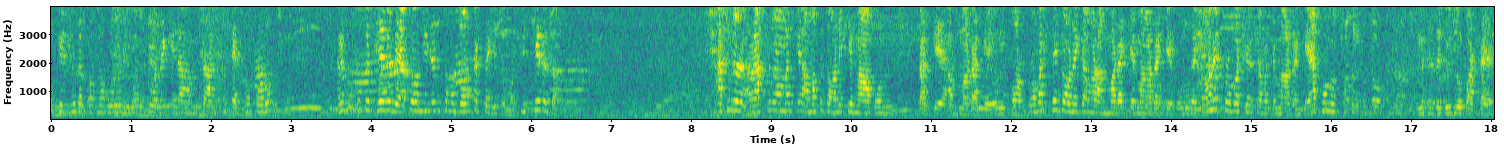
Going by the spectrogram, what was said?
উকিল সাথে কথা বলে ডিভোর্স করবে কিনা, আমি তো আমি দেখো করো। আমি তোকে ছেড়ে দে এত নিজের তোমার দরকারটা কি তোমার? তুমি ছেড়ে দাও। আসলে রাস্তায় আমাকে আমাকে তো অনেকে মা বোন ডাকে, আম্মা ডাকে, ওই প্রবাস থেকে অনেকে আমার আম্মা ডাকে, মা ডাকে, বোন ডাকে, অনেক প্রবাসী আছে আমাকে মা ডাকে। এখনও শত শত মেসেজে ভিডিও পাঠায়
